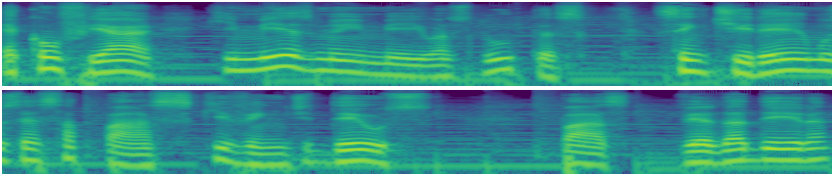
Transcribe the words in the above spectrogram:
É confiar que, mesmo em meio às lutas, sentiremos essa paz que vem de Deus, paz verdadeira,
